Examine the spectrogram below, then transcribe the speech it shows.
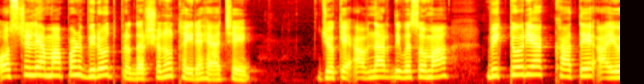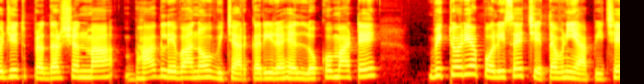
ઓસ્ટ્રેલિયામાં પણ વિરોધ પ્રદર્શનો થઈ રહ્યા છે. જો કે આવનાર દિવસોમાં વિક્ટોરિયા ખાતે આયોજિત પ્રદર્શનમાં ભાગ લેવાનો વિચાર કરી રહેલ લોકો માટે વિક્ટોરિયા પોલીસે ચેતવણી આપી છે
